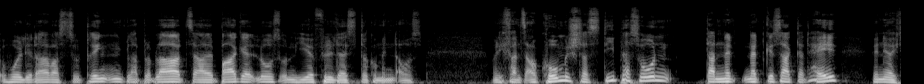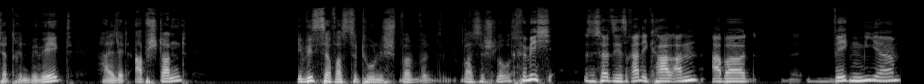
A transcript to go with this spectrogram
hol dir da was zu trinken, bla bla bla, zahl Bargeld los und hier füll das Dokument aus. Und ich fand es auch komisch, dass die Person dann nicht, nicht gesagt hat, hey, wenn ihr euch da drin bewegt, haltet Abstand, ihr wisst ja, was zu tun ist, was, ist los? Für mich, das hört sich jetzt radikal an, aber wegen mir,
